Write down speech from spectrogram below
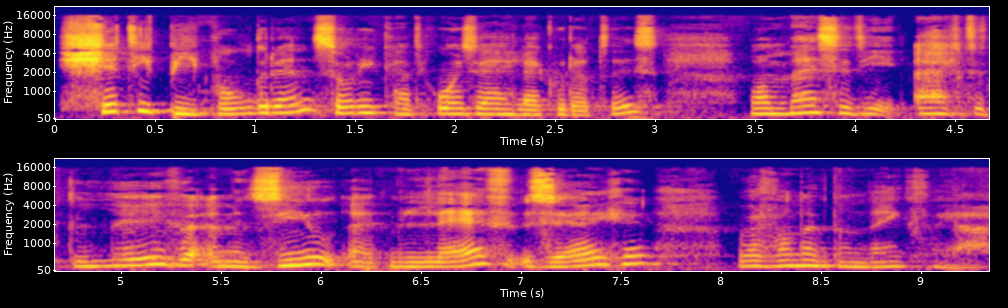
shitty people erin. Sorry, ik ga het gewoon zeggen gelijk hoe dat is. Maar mensen die echt het leven en mijn ziel uit mijn lijf zuigen. Waarvan ik dan denk van, ja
